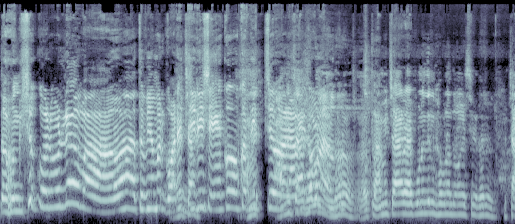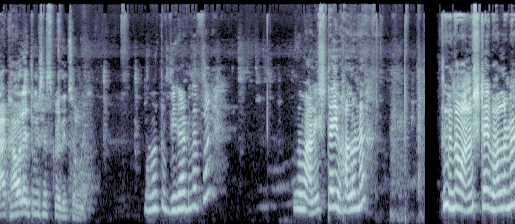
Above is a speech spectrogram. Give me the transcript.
ধ্বংস করব না বাবা। তুমি আমার ঘরের আমি চা- জিনিস একে ওকে দিচ্ছ আর আমি চা খাব না। ধরো। আমি চা আর কোনোদিন খাব না তোমাকে সে ধরো। চা খাওয়ালে তুমি শেষ করে দিচ্ছ আমার ও তো বিরাট ব্যাপার। তুমি মানুষটাই ভালো না। তুমি তো মানুষটাই ভালো না।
